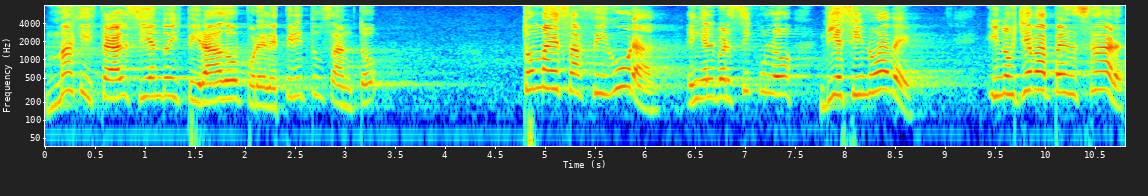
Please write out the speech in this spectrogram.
magistral, siendo inspirado por el Espíritu Santo, toma esa figura en el versículo 19 y nos lleva a pensar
